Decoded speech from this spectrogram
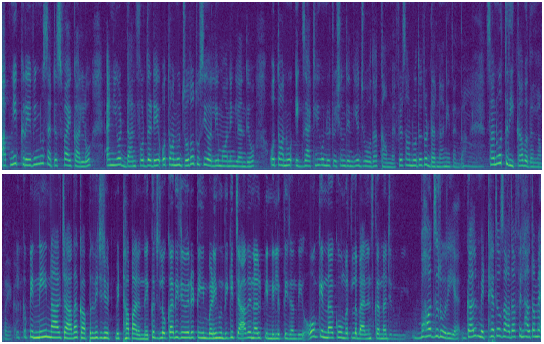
ਆਪਣੀ ਕ੍ਰੇਵਿੰਗ ਨੂੰ ਸੈਟੀਸਫਾਈ ਕਰ ਲਓ and you are done for the day ਉਹ ਤੁਹਾਨੂੰ ਜਦੋਂ ਤੁਸੀਂ अर्ਲੀ ਮਾਰਨਿੰਗ ਲੈਂਦੇ ਹੋ ਉਹ ਤੁਹਾਨੂੰ ਐਗਜ਼ੈਕਟਲੀ ਉਹ ਨਿਊਟ੍ਰੀਸ਼ਨ ਦਿੰਦੀ ਹੈ ਜੋ ਉਹਦਾ ਕੰਮ ਹੈ। ਫਿਰ ਸਾਨੂੰ ਉਹਦੇ ਤੋਂ ਡਰਨਾ ਨਹੀਂ ਪੈਂਦਾ। ਸਾਨੂੰ ਉਹ ਤਰੀਕਾ ਬਦਲਣਾ ਪਏਗਾ। ਇੱਕ ਪਿੰਨੀ ਨਾਲ ਚਾਹ ਦਾ ਕੱਪ ਦੇ ਵਿੱਚ ਜਿਵੇਂ ਮਿੱਠਾ ਪਾ ਲੈਂਦੇ। ਕੁਝ ਲੋਕਾਂ ਦੀ ਜਿਵੇਂ ਰੁਟੀਨ ਬਣੀ ਹੁੰਦੀ ਕਿ ਚਾਹ ਦੇ ਨਾਲ ਪਿੰਨੀ ਲਿੱਤੀ ਜਾਂਦੀ। ਉਹ ਕਿੰਨਾ ਕੁ ਮਤਲਬ ਬੈਲੈਂਸ ਕਰਨਾ ਜ਼ਰੂਰੀ ਹੈ? ਬਹੁਤ ਜ਼ਰੂਰੀ ਹੈ। ਗੱਲ ਮਿੱਠੇ ਤੋਂ ਜ਼ਿਆਦਾ ਫਿਲਹਾਲ ਤਾਂ ਮੈਂ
